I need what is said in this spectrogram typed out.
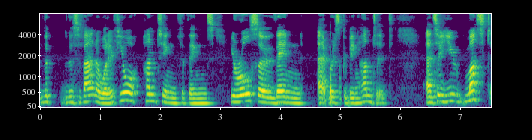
the the savannah, what if you're hunting for things, you're also then at risk of being hunted. And so you must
